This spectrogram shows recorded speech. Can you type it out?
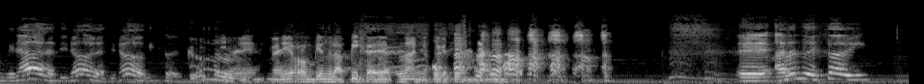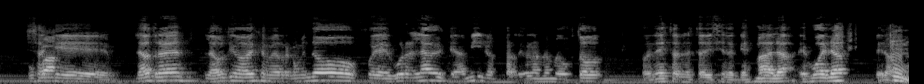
mirá, la tiró, la tiró, qué hijo de puta. Me, me venís rompiendo la pija desde hace un año, estoy creciendo. Eh, hablando de Javi, ya Upa. que la otra vez, la última vez que me recomendó fue Gurren Lagann, que a mí no, en particular no me gustó. Con esto no está diciendo que es mala, es buena, pero. Mm.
